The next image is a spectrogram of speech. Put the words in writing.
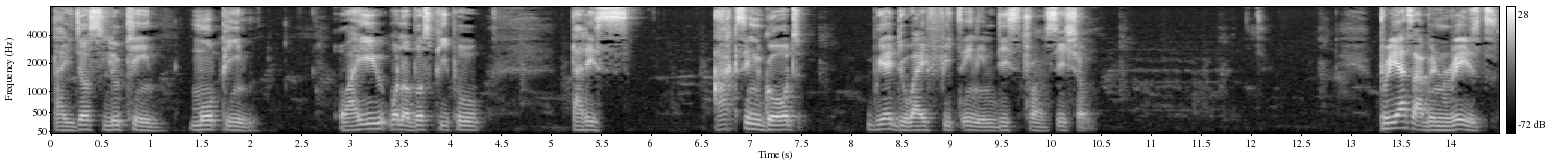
that you just looking, moping? Or are you one of those people that is asking God, where do I fit in in this transition? Prayers have been raised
